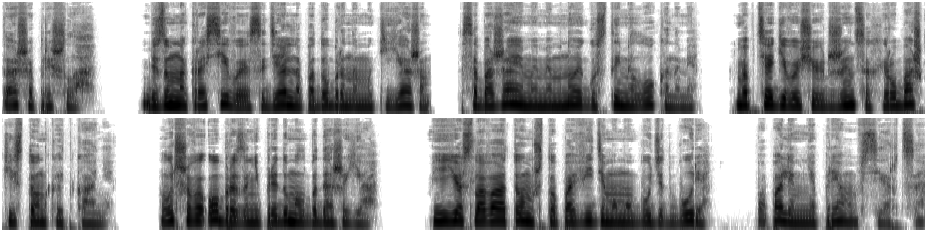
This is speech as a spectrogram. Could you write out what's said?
Таша пришла. Безумно красивая, с идеально подобранным макияжем, с обожаемыми мной густыми локонами, в обтягивающих джинсах и рубашке из тонкой ткани. Лучшего образа не придумал бы даже я. Ее слова о том, что, по-видимому, будет буря, попали мне прямо в сердце.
